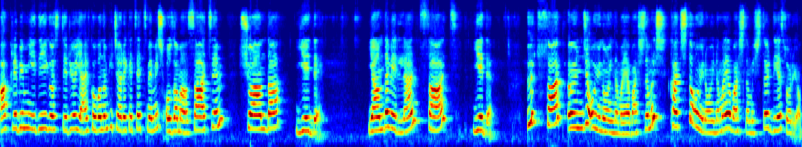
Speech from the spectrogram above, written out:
Akrebim 7'yi gösteriyor. Yelkovanım hiç hareket etmemiş. O zaman saatim şu anda 7. Yanda verilen saat 7. 3 saat önce oyun oynamaya başlamış. Kaçta oyun oynamaya başlamıştır diye soruyor.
